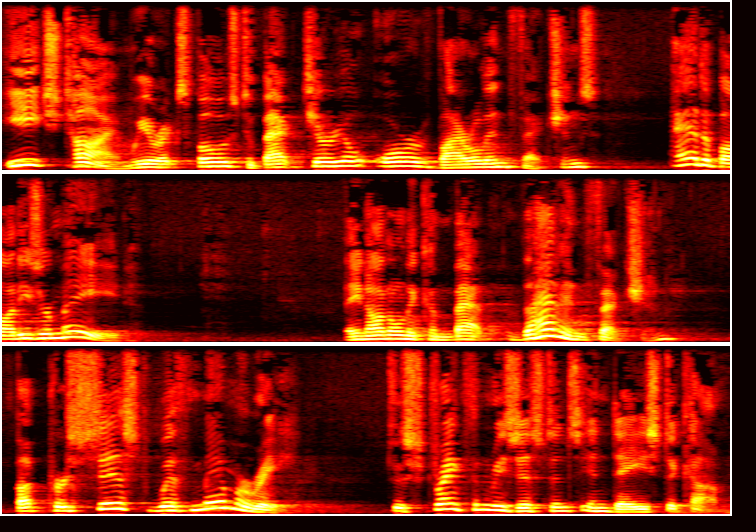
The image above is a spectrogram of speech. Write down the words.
Each time we are exposed to bacterial or viral infections, antibodies are made. They not only combat that infection, but persist with memory to strengthen resistance in days to come.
